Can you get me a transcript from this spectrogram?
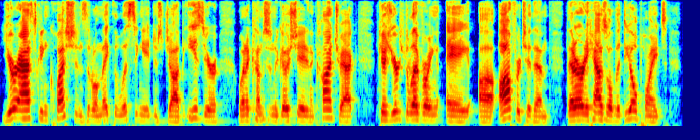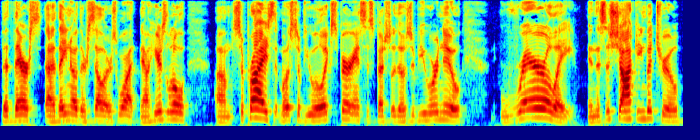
you're asking questions that will make the listing agent's job easier when it comes to negotiating the contract because you're delivering a uh, offer to them that already has all the deal points that they're, uh, they know their sellers want. Now, here's a little um, surprise that most of you will experience, especially those of you who are new. Rarely, and this is shocking but true,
